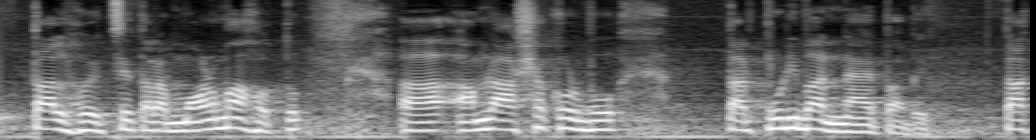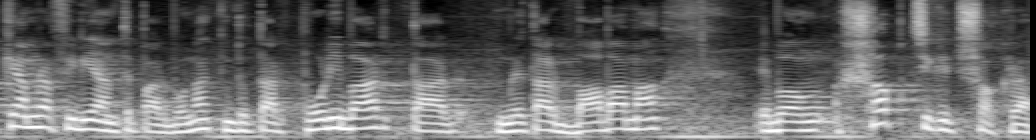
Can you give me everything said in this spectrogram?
উত্তাল হয়েছে, তারা মর্মাহত আমরা আশা করব তার পরিবার ন্যায় পাবে। তাকে আমরা ফিরিয়ে আনতে পারব না, কিন্তু তার পরিবার, তার তার বাবা মা এবং সব চিকিৎসকরা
